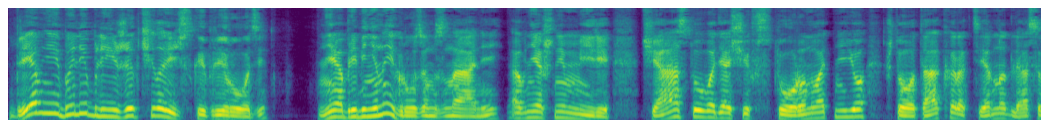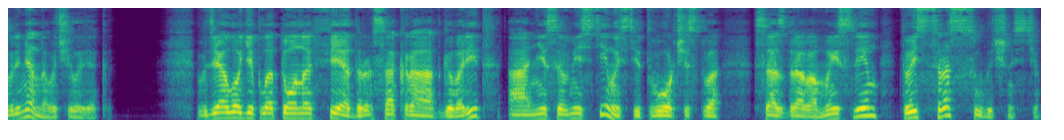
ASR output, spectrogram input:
Древние были ближе к человеческой природе, не обременены грузом знаний о внешнем мире, часто уводящих в сторону от нее, что так характерно для современного человека. В диалоге Платона Федор Сократ говорит о несовместимости творчества со здравомыслием, то есть с рассудочностью.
